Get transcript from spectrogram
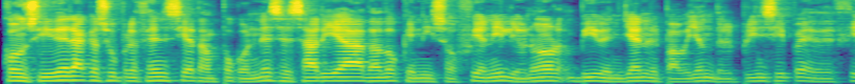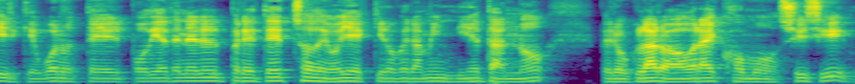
Considera que su presencia tampoco es necesaria, dado que ni Sofía ni Leonor viven ya en el pabellón del príncipe, es decir, que bueno, te podía tener el pretexto de, oye, quiero ver a mis nietas, ¿no? Pero claro, ahora es como, sí, sí,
